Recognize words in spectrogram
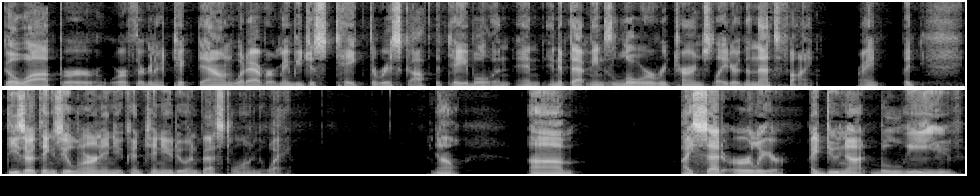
go up or or if they're going to tick down, whatever. Maybe just take the risk off the table, and and and if that means lower returns later, then that's fine, right? But these are things you learn and you continue to invest along the way. Now, um, I said earlier, I do not believe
